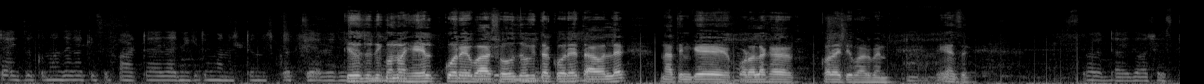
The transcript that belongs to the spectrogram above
টাহায্য কোনো জায়গায় কিছু পাঠায় জানি কিছু মানুষ টানুষ করতে হবে কেউ যদি কোনো হেল্প করে বা সহযোগিতা করে তাহলে নাতিনকে পড়ালেখা করাইতে পারবেন। ঠিক আছে? অসুস্থ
